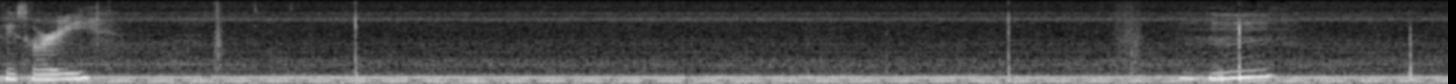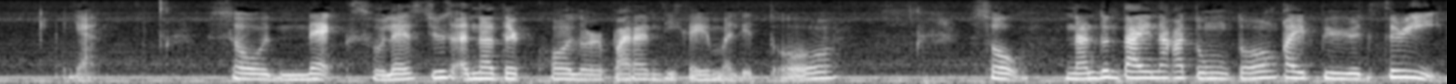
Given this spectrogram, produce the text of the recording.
Okay, sorry. So, next. So, let's use another color para hindi kayo malito. So, nandun tayo nakatungtong kay period 3.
